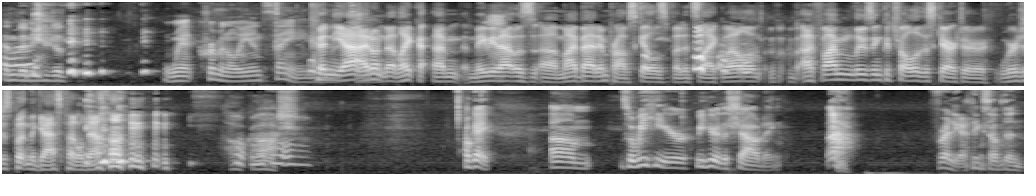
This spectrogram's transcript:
and then you just went criminally insane. Couldn't yeah, I don't know. Like, um, maybe that was uh, my bad improv skills, but it's like, well, if I'm losing control of this character, we're just putting the gas pedal down. Oh gosh. Okay. Um. So we hear we hear the shouting. Ah, Freddy, I think something.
